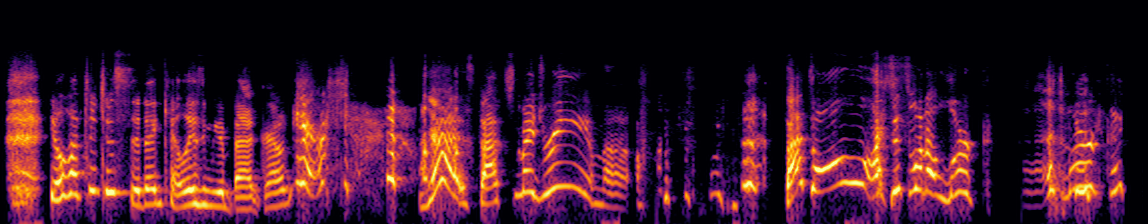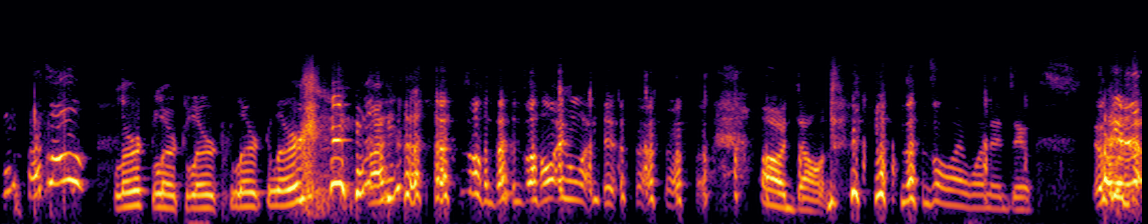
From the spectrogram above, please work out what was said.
You'll have to just sit on Kelly's and be a background character. yes, that's my dream. that's all. I just want to lurk. Lurk. That's all. Lurk, lurk, lurk, lurk, lurk. that's, all, that's all I wanted. oh, don't. that's all I want to do. Okay, but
